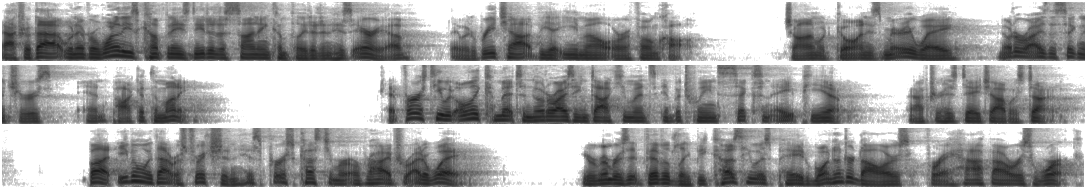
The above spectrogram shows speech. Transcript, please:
After that, whenever one of these companies needed a signing completed in his area, they would reach out via email or a phone call. John would go on his merry way, notarize the signatures, and pocket the money. At first, he would only commit to notarizing documents in between 6 and 8 p.m. after his day job was done. But even with that restriction, his first customer arrived right away. He remembers it vividly because he was paid $100 for a half hour's work,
